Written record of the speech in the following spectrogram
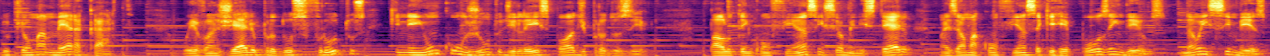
do que uma mera carta. O Evangelho produz frutos que nenhum conjunto de leis pode produzir. Paulo tem confiança em seu ministério, mas é uma confiança que repousa em Deus, não em si mesmo.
